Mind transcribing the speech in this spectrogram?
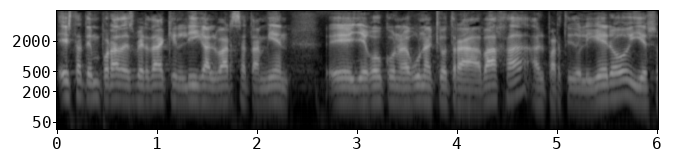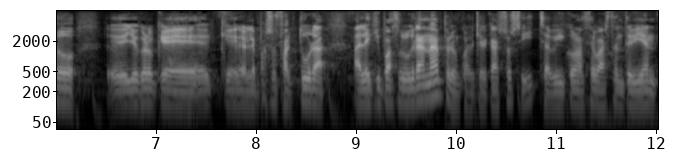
Esta temporada es verdad que en Liga el Barça también eh, llegó con alguna que otra baja al partido liguero y eso eh, yo creo que, le pasó factura al equipo azulgrana, pero en cualquier caso sí, Xavi conoce bastante bien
